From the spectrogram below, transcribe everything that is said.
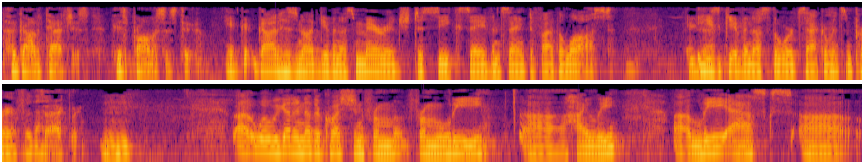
that God attaches His promises to. God has not given us marriage to seek, save, and sanctify the lost. Exactly. He's given us the word sacraments and prayer for that. Exactly. Mm-hmm. Uh, well, we got another question from from Lee. Uh, hi, Lee. Uh, Lee asks, uh,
